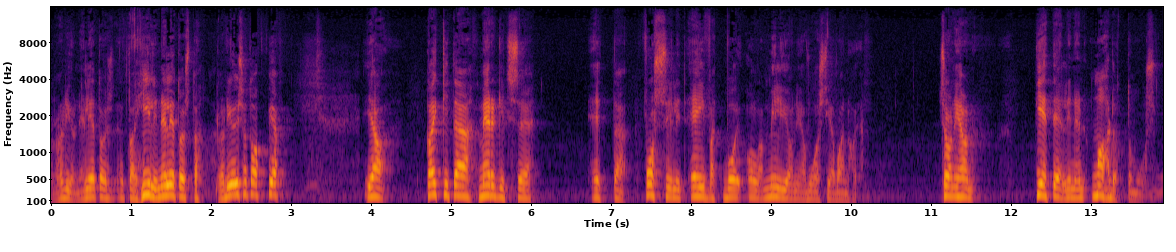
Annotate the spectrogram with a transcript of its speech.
radio 14, tai hiili 14 radioisotooppia. Ja kaikki tämä merkitsee, että fossiilit eivät voi olla miljoonia vuosia vanhoja. Se on ihan tieteellinen mahdottomuus.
